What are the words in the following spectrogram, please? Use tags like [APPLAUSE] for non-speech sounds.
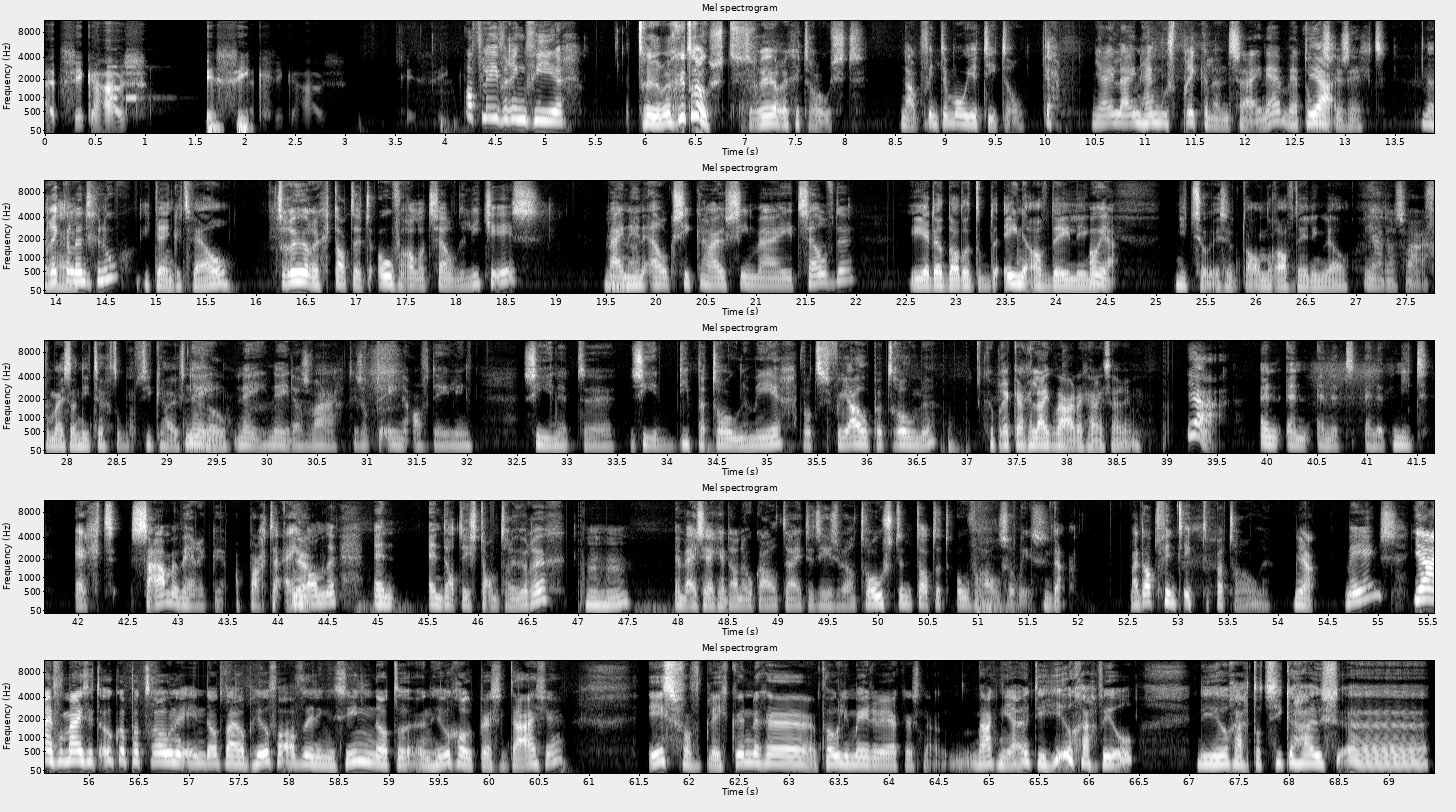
Het ziekenhuis is ziek. Aflevering 4. Treurige troost. Treurige troost. Nou, ik vind het een mooie titel. Ja. Jij, Lijn, hij moest prikkelend zijn, hè? werd Ja. ons gezegd. Nou, Prikkelend genoeg? Ik denk het wel. Treurig dat het overal hetzelfde liedje is. Bijna Mhm. in elk ziekenhuis zien wij hetzelfde. Eerder dat het op de ene afdeling Oh ja, niet zo is op de andere afdeling wel. ja, dat is waar. Voor mij is dat niet echt op Nee, ziekenhuisniveau. nee, nee, dat is waar. Het is op de ene afdeling zie je, het, eh, zie je die patronen meer. Wat is voor jou patronen? Gebrek aan gelijkwaardigheid daarin. Ja, en, en, en, het, en het niet echt samenwerken, aparte eilanden. En, en dat is dan treurig. Mhm. En wij zeggen dan ook altijd, het is wel troostend dat het overal zo is. Ja. Maar dat vind ik de patronen. ja. Mee eens? Ja, en voor mij zit ook wel patronen in dat wij op heel veel afdelingen zien dat er een heel groot percentage is van verpleegkundigen, polymedewerkers, nou, maakt niet uit, die heel graag wil, die heel graag dat ziekenhuis eh, eh,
